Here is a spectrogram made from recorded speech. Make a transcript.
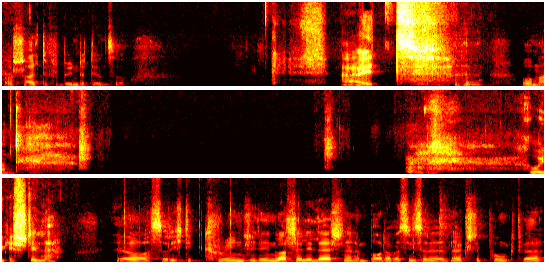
Weißt du, alte Verbündete und so. right. Oh Mann. Ruhige Stille. Ja, so richtig cringe Ideen. Wahrscheinlich lässt in einem Boden, was unser nächster Punkt wäre.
